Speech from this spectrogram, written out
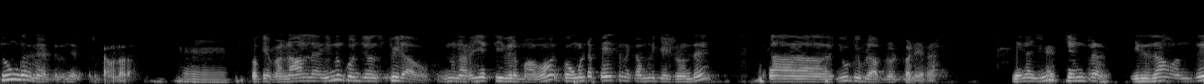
தூங்குற நேரத்துல இருந்து எடுத்திருக்கேன் அவ்வளவுதான். ஓகே இப்ப இன்னும் கொஞ்சம் ஸ்பீட் ஆகும். இன்னும் நிறைய தீவிரமாகும். இப்போ உங்கள்ட்ட பேசின கம்யூனிகேஷன் வந்து யூடியூப்ல அப்லோட் பண்ணிடுறேன். ஏன்னா இன் ஜென்ரல் இதுதான் வந்து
